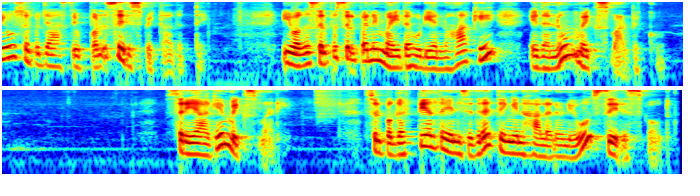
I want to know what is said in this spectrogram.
ನೀವು ಸ್ವಲ್ಪ ಜಾಸ್ತಿ ಉಪ್ಪನ್ನು ಸೇರಿಸಬೇಕಾಗತ್ತೆ. ಇವಾಗ ಸ್ವಲ್ಪ ಸ್ವಲ್ಪನೇ ಮೈದಾ ಹುಡಿಯನ್ನು ಹಾಕಿ ಇದನ್ನು ಮಿಕ್ಸ್ ಮಾಡಬೇಕು. ಸರಿಯಾಗಿ ಮಿಕ್ಸ್ ಮಾಡಿ. ಸ್ವಲ್ಪ ಗಟ್ಟಿ ಅಂತ ಎಣಿಸಿದರೆ ತೆಂಗಿನ ಹಾಲನ್ನು ನೀವು ಸೇರಿಸ್ಬೋದು.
